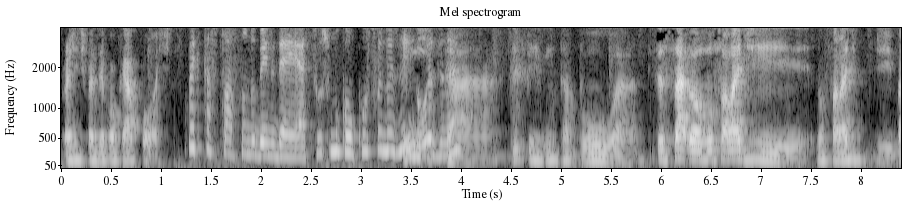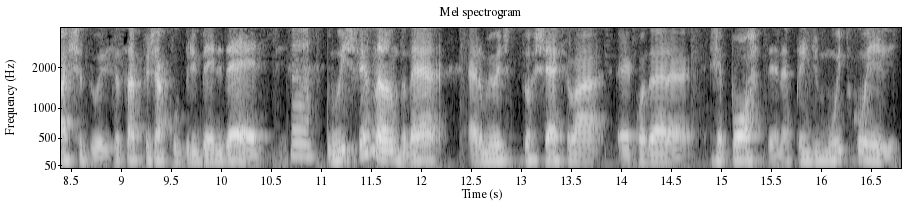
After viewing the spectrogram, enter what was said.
para a gente fazer qualquer aposta. Como é que tá a situação do BNDES? O último concurso foi em 2012, Eita, né? Que pergunta boa. Você sabe, eu vou falar de, vou falar de, de bastidores. Você sabe que eu já cobri BNDES. Ah. Luiz Fernando, né? Era o meu editor-chefe lá é, quando eu era repórter, né? Aprendi muito com ele.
